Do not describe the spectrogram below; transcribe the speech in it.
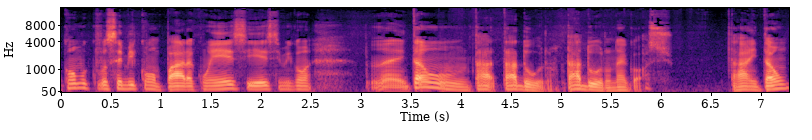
como que você me compara com esse e esse me compara? Né, então, tá, tá duro, tá duro o negócio, tá? Então,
